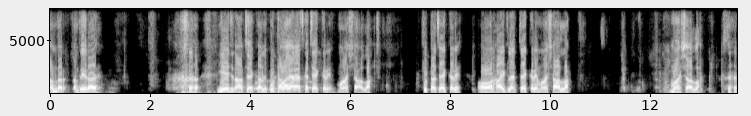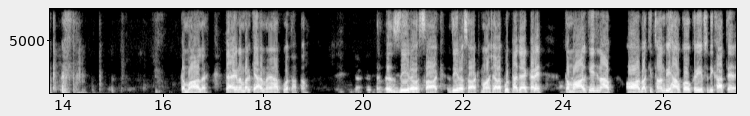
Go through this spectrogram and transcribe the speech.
अंदर अंधेरा है। ये जनाब चेक कर ले। पुट्ठा वगैरह इसका चेक करें। माशाल्लाह। पुट्ठा चेक करें और हाइट लेंथ चेक करें, माशाल्लाह। माशाल्लाह। कमाल है। टैग नंबर क्या है, मैं आपको बताता हूँ। ज़ीरो साठ ज़ीरो साठ। माशाल्लाह। पुट्ठा चेक करें। कमाल की जनाब। और बाकी थान भी आपको करीब से दिखाते हैं।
